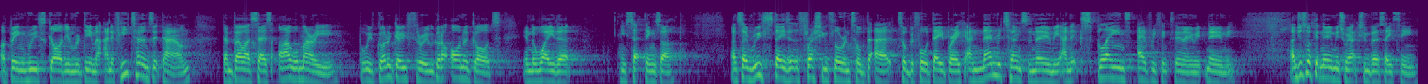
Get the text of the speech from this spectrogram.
of being Ruth's guardian redeemer. And if he turns it down, then Boaz says, I will marry you. But we've got to go through, we've got to honor God in the way that he set things up. And so Ruth stays at the threshing floor until, uh, until before daybreak and then returns to Naomi and explains everything to Naomi, Naomi. And just look at Naomi's reaction, verse 18.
